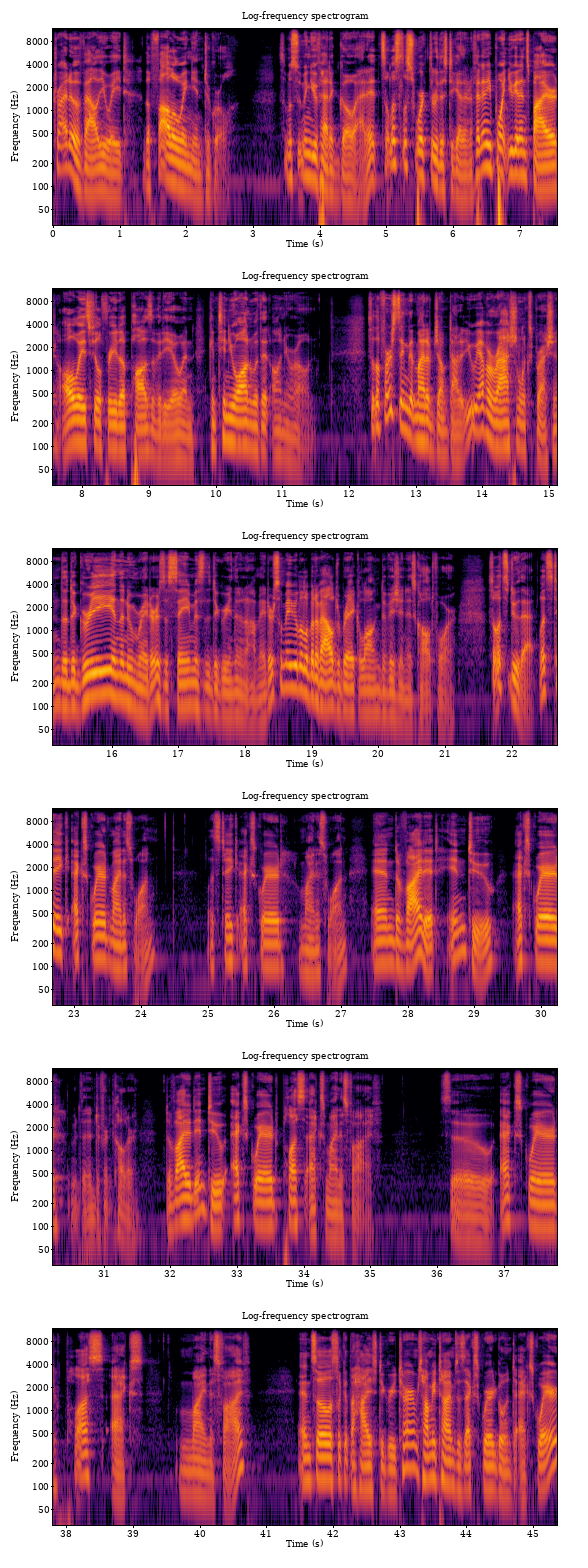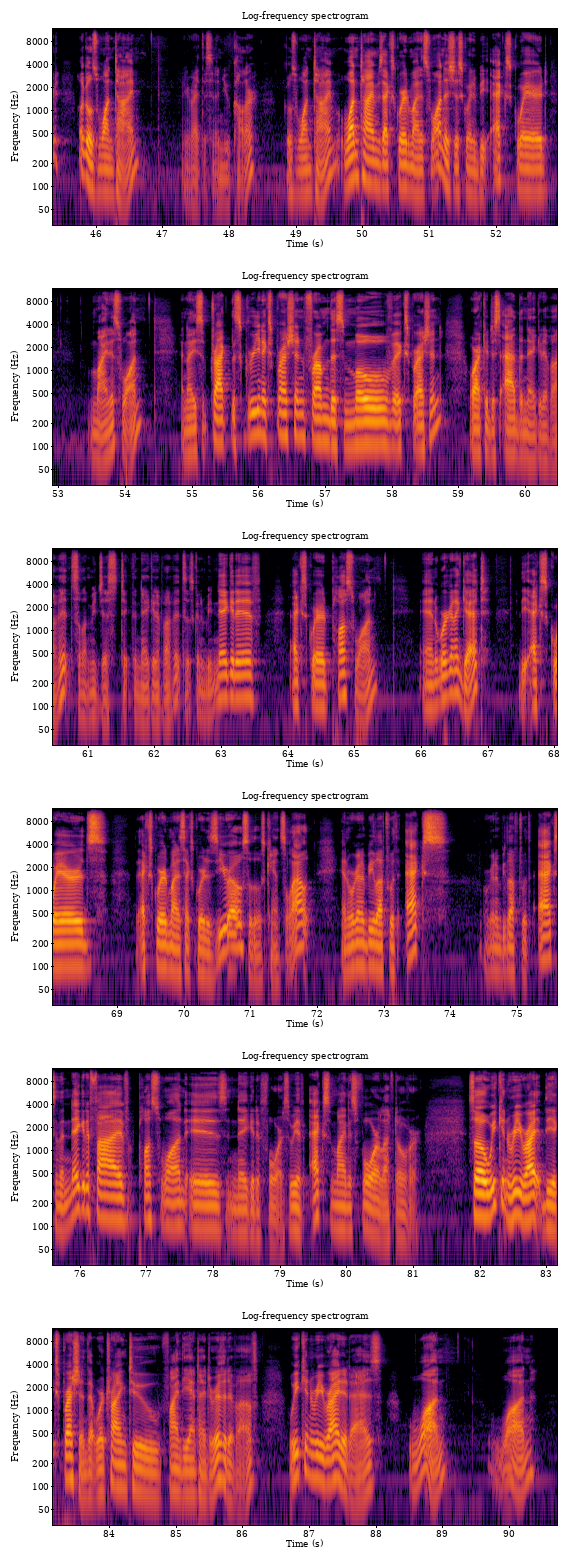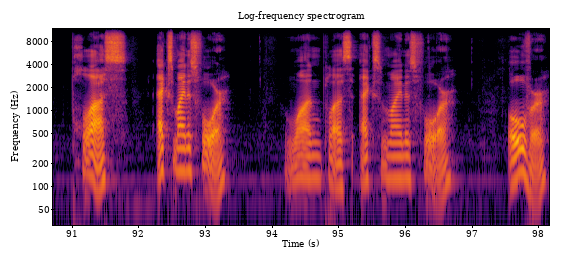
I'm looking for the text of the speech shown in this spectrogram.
try to evaluate the following integral. So I'm assuming you've had a go at it. So let's, let's work through this together. And if at any point you get inspired, always feel free to pause the video and continue on with it on your own. So the first thing that might have jumped out at you, we have a rational expression. The degree in the numerator is the same as the degree in the denominator. So maybe a little bit of algebraic long division is called for. So let's do that. Let's take x squared minus 1. Let's take x squared minus 1 and divide it into x squared, in a different color, divided into x squared plus x minus 5. So x squared plus x minus 5. And so let's look at the highest degree terms. How many times does x squared go into x squared? Well, it goes one time. Let me write this in a new color. It goes one time. 1 times x squared minus 1 is just going to be x squared minus 1. And now you subtract this green expression from this mauve expression, or I could just add the negative of it. So let me just take the negative of it. So it's going to be negative x squared plus 1. And we're going to get the x squareds, the x squared minus x squared is 0, so those cancel out. And we're going to be left with x. We're going to be left with x, and then negative 5 plus 1 is negative 4. So we have x minus 4 left over. So we can rewrite the expression that we're trying to find the antiderivative of. We can rewrite it as 1, 1 plus x minus 4, 1 plus x minus 4 over,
